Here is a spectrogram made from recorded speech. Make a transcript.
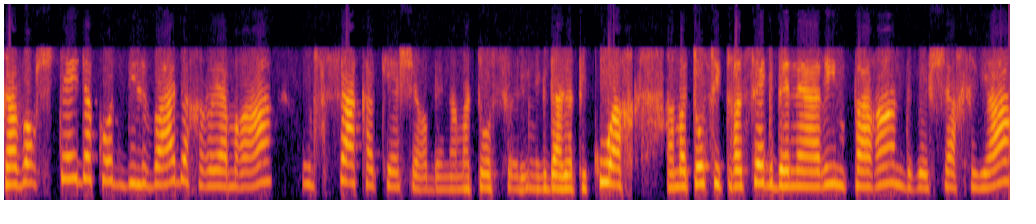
כעבור שתי דקות בלבד אחרי ההמראה הופסק הקשר בין המטוס למגדל הפיקוח. המטוס התרסק בין הערים פארנד ושחריאר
